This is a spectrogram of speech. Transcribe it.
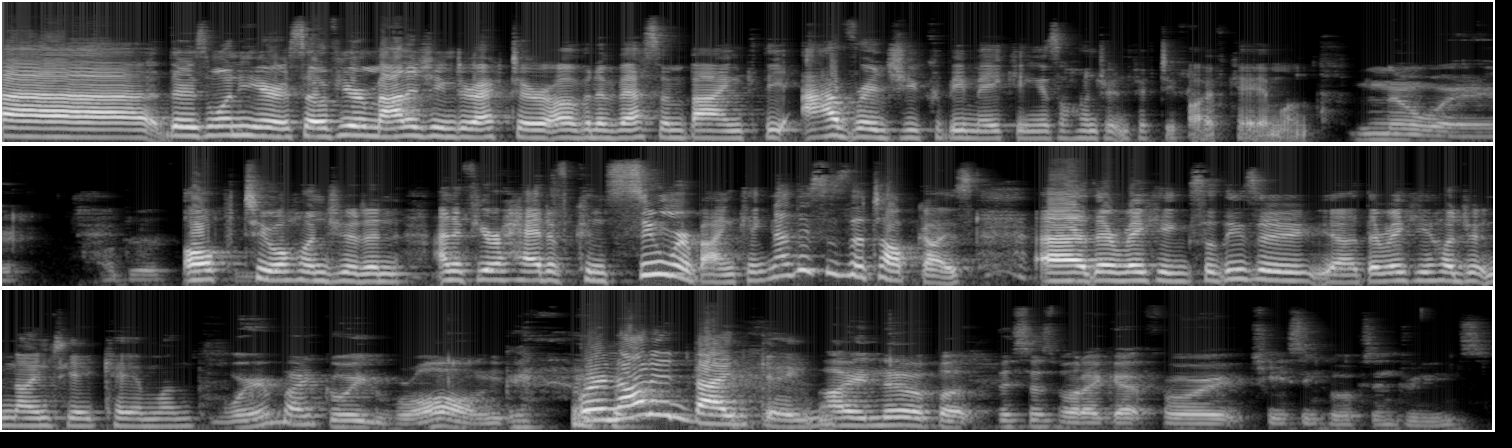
Uh, there's one here. So if you're a managing director of an investment bank, the average you could be making is 155k a month, No way. up to 100. And, and if you're head of consumer banking, now this is the top guys. Uh, they're making so these are yeah they're making 198k a month. Where am I going wrong? We're not in banking. I know, but this is what I get for chasing hopes and dreams.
